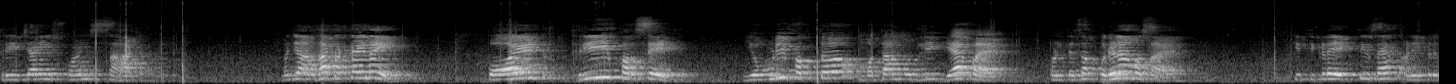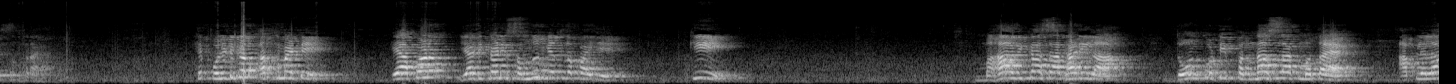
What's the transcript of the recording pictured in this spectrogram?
त्रेचाळीस पॉईंट सहा टक्के. म्हणजे अर्धा टक्काही नाही. पॉइंट थ्री पर्सेंट एवढी फक्त मतांमधली गॅप आहे पण त्याचा परिणाम असा आहे की तिकडे एकतीस आहेत आणि इकडे सतरा आहेत. हे पॉलिटिकल अर्थमॅटिक हे आपण या ठिकाणी समजून घेतलं पाहिजे की महाविकास आघाडीला दोन कोटी पन्नास लाख मत आहेत आपल्याला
